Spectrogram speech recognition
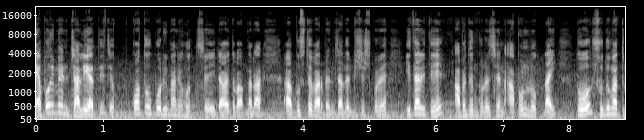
অ্যাপয়েন্টমেন্ট জালিয়াতি যে কত পরিমাণে হচ্ছে, এটা হয়তো আপনারা বুঝতে পারবেন। যাদের বিশেষ করে ইতালিতে আবেদন করেছেন আপন লোক নাই, তো শুধুমাত্র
